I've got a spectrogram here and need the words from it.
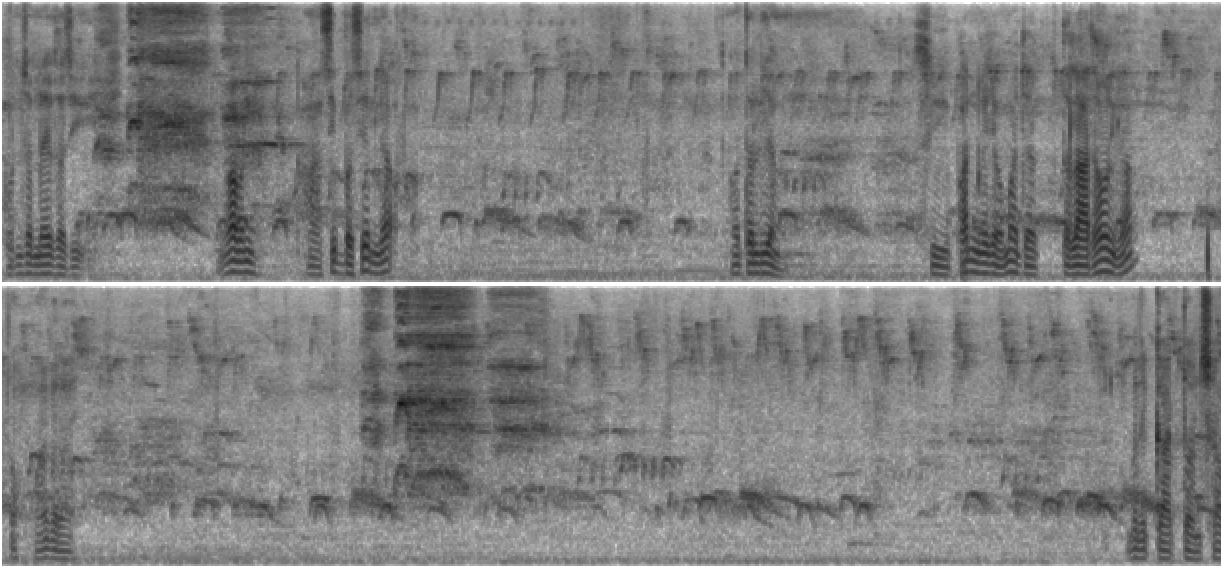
ผลสำเร็จก็สิว่ามันหาสิบเปอร์เซ็นต์แล้วเขาจะเลี้ยงสี่พันก็จะมาจากตลาดเท่านี้แล้วเอาหายก็ได้ บรรยากาศตอนเช้า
